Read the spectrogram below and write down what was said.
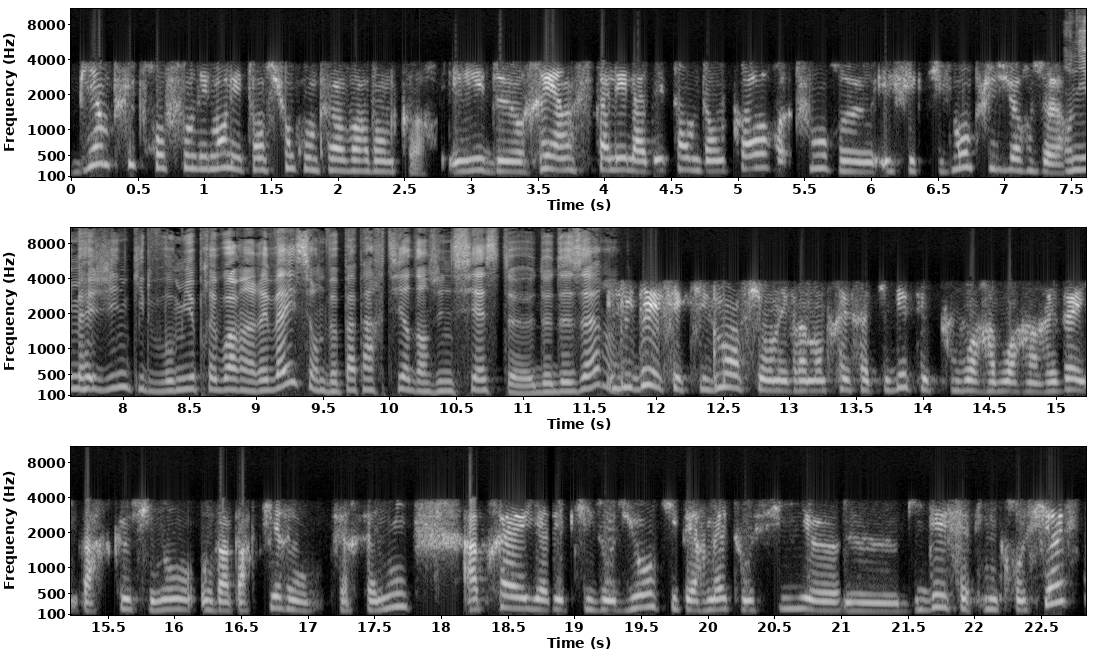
bien plus profondément les tensions qu'on peut avoir dans le corps et de réinstaller la détente dans le corps pour euh, effectivement plusieurs heures. On imagine qu'il vaut mieux prévoir un réveil si on ne veut pas partir dans une sieste de deux heures L'idée, effectivement, si on est vraiment très fatigué, c'est de pouvoir avoir un réveil parce que sinon, on va partir et on va faire sa nuit. Après, il y a des petits audios qui permettent aussi euh, de guider cette micro-sieste.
